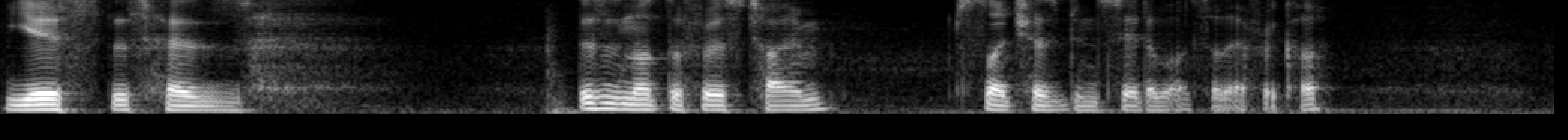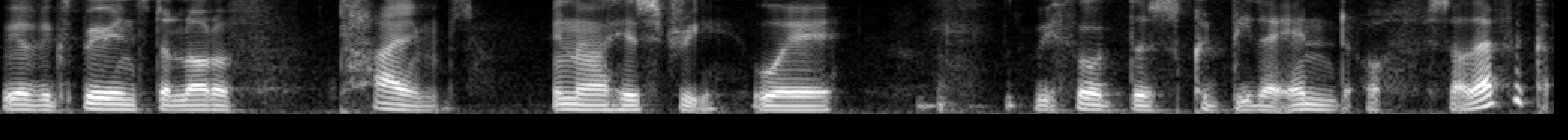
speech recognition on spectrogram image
yes, this has this is not the first time such has been said about South Africa. We have experienced a lot of times in our history where we thought this could be the end of South Africa.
